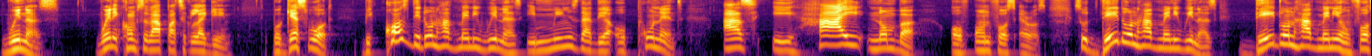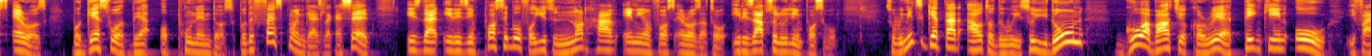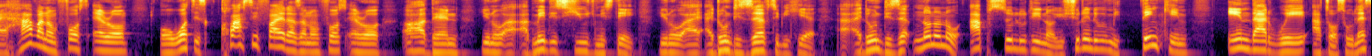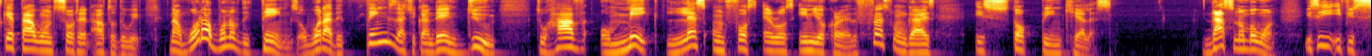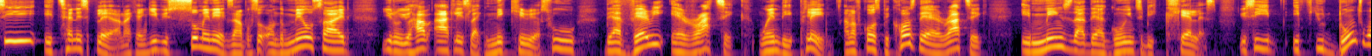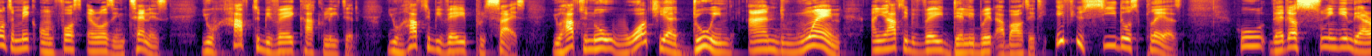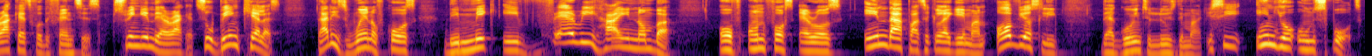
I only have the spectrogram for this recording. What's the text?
winners when it comes to that particular game. But guess what? Because they don't have many winners, it means that their opponent has a high number of unforced errors. So they don't have many winners, they don't have many unforced errors, but guess what? Their opponent does. But the first point, guys, like I said, is that it is impossible for you to not have any unforced errors at all. It is absolutely impossible. So we need to get that out of the way. So you don't go about your career thinking, oh, if I have an unforced error or what is classified as an unforced error, ah, then, you know, I, made this huge mistake. You know, I, I don't deserve to be here. I, I don't deserve. No, no, no. Absolutely not. You shouldn't even be thinking in that way at all. So let's get that one sorted out of the way. Now, what are one of the things or what are the things that you can then do to have or make less unforced errors in your career? The first one, guys, is stop being careless. That's number one. You see, if you see a tennis player, and I can give you so many examples. So on the male side, you know, you have athletes like Nick Kyrgios, who they are very erratic when they play, and of course, because they are erratic, it means that they are going to be careless. You see, if you don't want to make unforced errors in tennis, you have to be very calculated. You have to be very precise. You have to know what you are doing and when, and you have to be very deliberate about it. If you see those players who they're just swinging their rackets for the fences, swinging their rackets. So being careless. That is when, of course, they make a very high number of unforced errors in that particular game, and obviously they're going to lose the match. You see, in your own sport,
